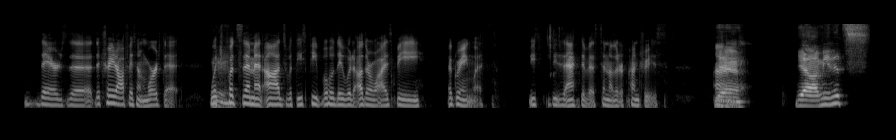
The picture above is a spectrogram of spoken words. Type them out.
there's the the trade-off isn't worth it which mm. puts them at odds with these people who they would otherwise be agreeing with these these activists in other countries yeah um, yeah i mean it's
